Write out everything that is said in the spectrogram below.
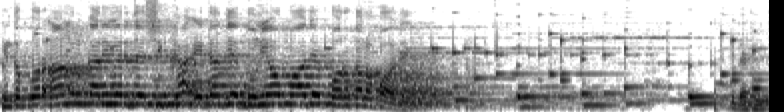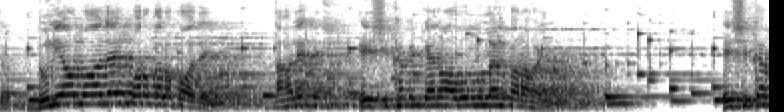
কিন্তু কোরআনুল কারিমের যে শিক্ষা, এটা দিয়ে দুনিয়াও পাওয়া যায়, পরকালও পাওয়া যায়। দেখেন তো। দুনিয়াও পাওয়া যায়, পরকালও পাওয়া যায়। তাহলে এই শিক্ষাকে কেন অবমূল্যায়ন করা হয়? এই শিক্ষার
